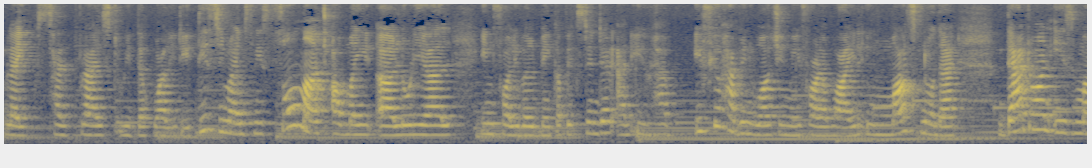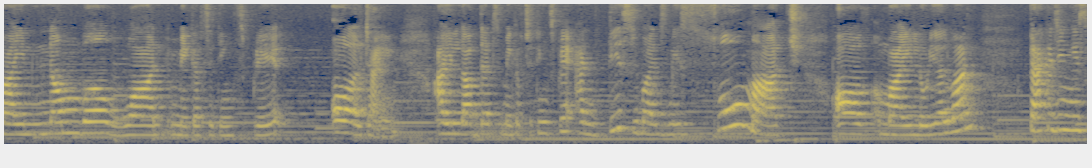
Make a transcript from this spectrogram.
like surprised with the quality. This reminds me so much of my uh, L'Oreal infallible makeup extender and you have if you have been watching me for a while you must know that that one is my number one makeup setting spray all time. I love that makeup setting spray and this reminds me so much of my L'Oreal one. Packaging is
